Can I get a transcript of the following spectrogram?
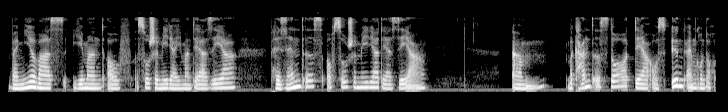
bei mir war es jemand auf Social Media, jemand, der sehr präsent ist auf Social Media, der sehr ähm, bekannt ist dort, der aus irgendeinem Grund auch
